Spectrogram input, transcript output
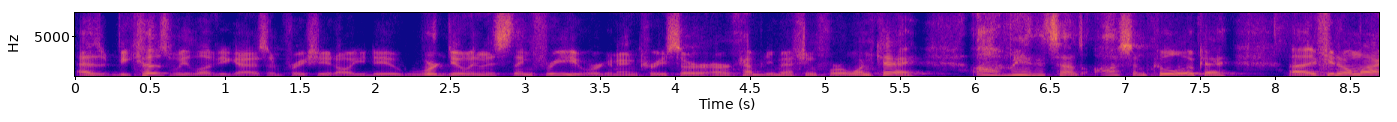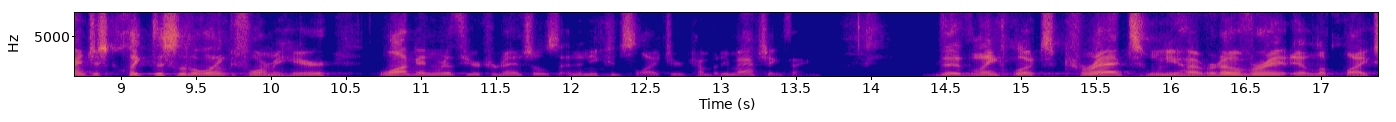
As because we love you guys and appreciate all you do, we're doing this thing for you. We're going to increase our, our company matching 401k. Oh man, that sounds awesome. Cool. Okay. Uh, if you don't mind, just click this little link for me here. Log in with your credentials, and then you can select your company matching thing the link looked correct. When you hovered over it, it looked like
